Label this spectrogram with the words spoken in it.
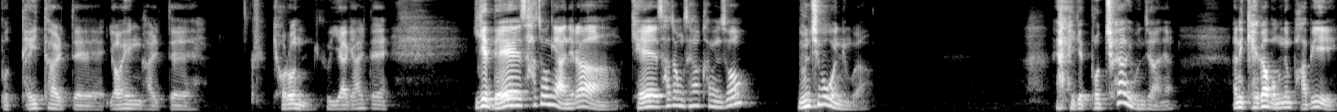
뭐 데이트할 때, 여행 갈 때, 그 결혼 그 이야기 할 때 이게 내 사정이 아니라 걔 사정 생각하면서 눈치 보고 있는 거야. 야, 이게 더 최악이 뭔지 아냐? 아니 걔가 먹는 밥이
